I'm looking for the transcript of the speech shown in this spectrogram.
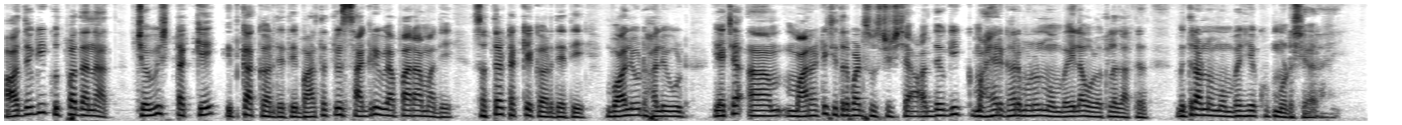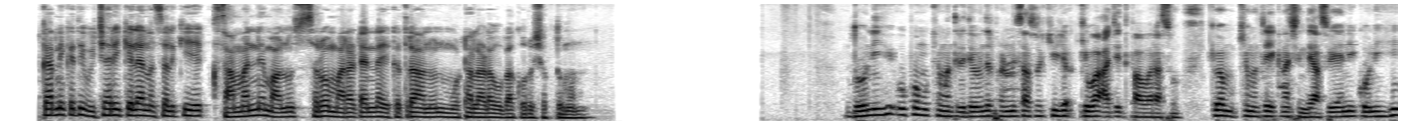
औद्योगिक उत्पादनात चोवीस टक्के इतका कर देते. भारतातील सागरी व्यापारामध्ये सत्तर टक्के कर देते. बॉलिवूड हॉलिवूड याच्या मराठी चित्रपटसृष्टीच्या औद्योगिक माहेरघर म्हणून मुंबईला ओळखलं जातं. मित्रांनो मुंबई हे खूप मोठं शहर आहे. सरकारने कधी विचारही केला नसेल की एक सामान्य माणूस सर्व मराठ्यांना एकत्र आणून मोठा लढा उभा करू शकतो म्हणून. दोन्हीही उपमुख्यमंत्री देवेंद्र फडणवीस असो कि किंवा अजित पवार असो किंवा मुख्यमंत्री एकनाथ शिंदे असो यांनी कोणीही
